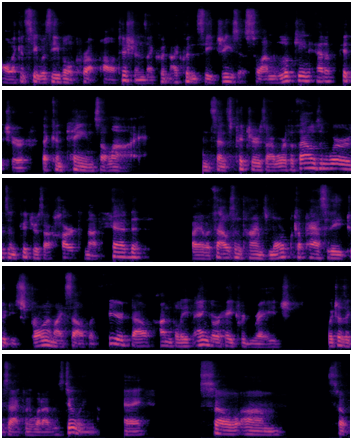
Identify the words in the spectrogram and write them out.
all I could see was evil, corrupt politicians. I couldn't I couldn't see Jesus. So I'm looking at a picture that contains a lie. And since pictures are worth a thousand words and pictures are heart, not head, I have a thousand times more capacity to destroy myself with fear, doubt, unbelief, anger, hatred, rage, which is exactly what I was doing. Okay. So, um, so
